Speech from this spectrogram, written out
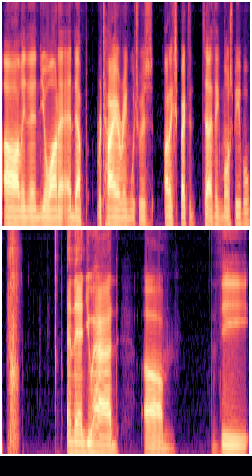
Um, and then Joanna ended up retiring, which was unexpected to, I think, most people. And then you had um, the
